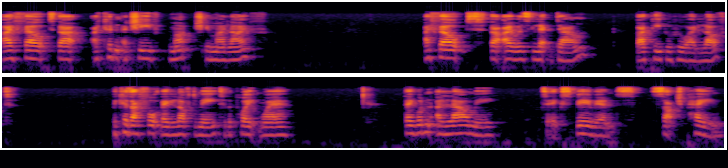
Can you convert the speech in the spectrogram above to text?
I felt that I couldn't achieve much in my life. I felt that I was let down by people who I loved because I thought they loved me to the point where they wouldn't allow me to experience such pain,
